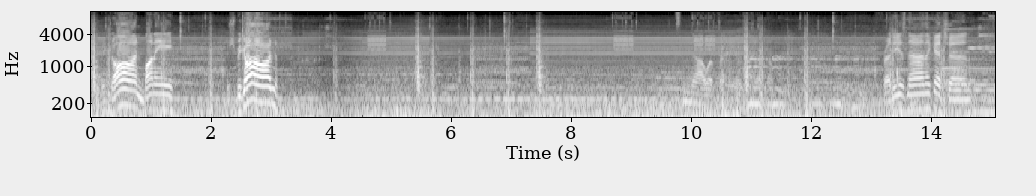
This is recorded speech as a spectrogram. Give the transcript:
You should be gone, Bonnie. You should be gone. It's not what Freddy is. Freddy is now in the kitchen.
